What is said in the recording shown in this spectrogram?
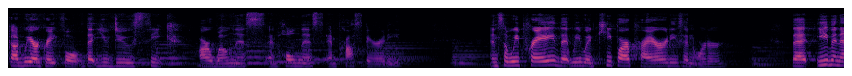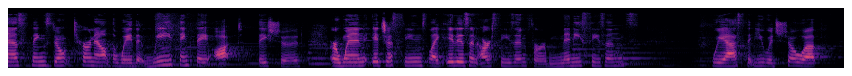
God, we are grateful that you do seek our wellness and wholeness and prosperity. And so we pray that we would keep our priorities in order, that even as things don't turn out the way that we think they ought, they should, or when it just seems like it isn't our season for many seasons, we ask that you would show up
